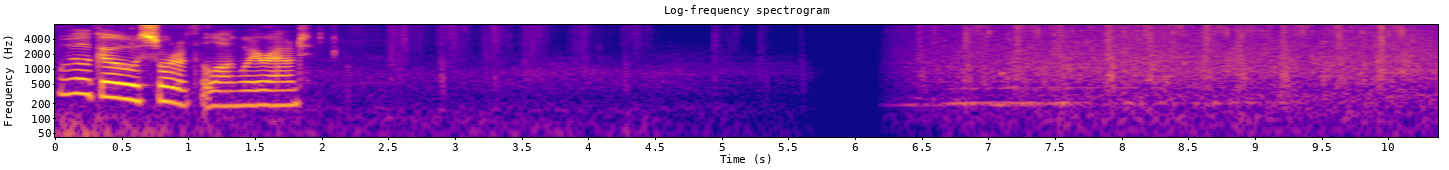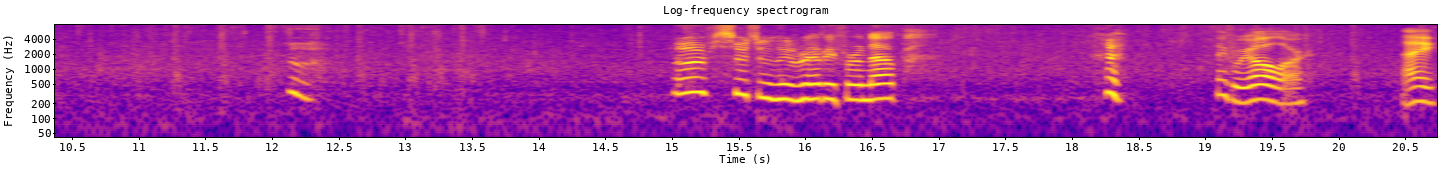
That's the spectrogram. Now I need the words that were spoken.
We'll go sort of the long way around. I'm certainly ready for a nap. I think we all are. Hey.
